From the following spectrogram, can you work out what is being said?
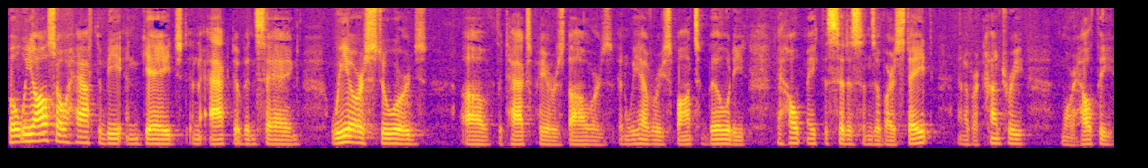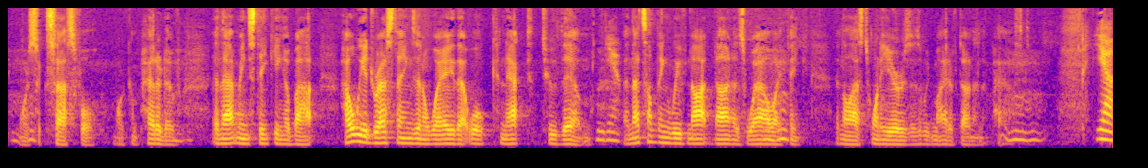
But we also have to be engaged and active in saying we are stewards of the taxpayers' dollars and we have a responsibility to help make the citizens of our state and of our country more healthy, mm-hmm. more successful, more competitive. Mm-hmm. And that means thinking about how we address things in a way that will connect to them. Yeah. And that's something we've not done as well, mm-hmm. I think, in the last 20 years as we might have done in the past. Yeah,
